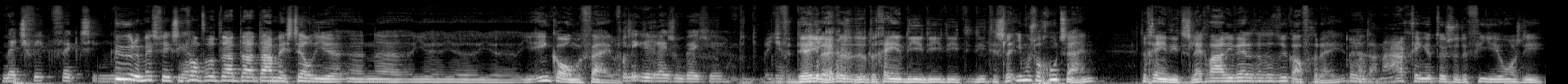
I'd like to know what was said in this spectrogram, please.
Matchfixing. Pure matchfixing, Ja. want daar, daar, daarmee stel je een, eh, je, je, je, je inkomen veilig. Van iedereen zo'n beetje. Een beetje Ja. verdelen. Degene die, die, die, die te slecht... Je moest wel goed zijn. Degene die te slecht waren, die werden er natuurlijk afgereden. Maar daarna ging het tussen de vier jongens die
